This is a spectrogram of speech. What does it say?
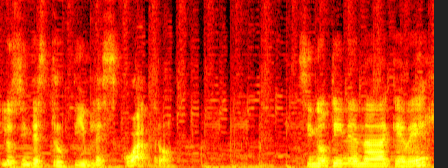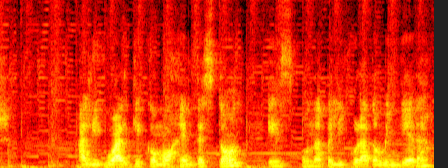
Los Indestructibles 4. Si no tiene nada que ver, al igual que como Agente Stone, es una película dominguera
